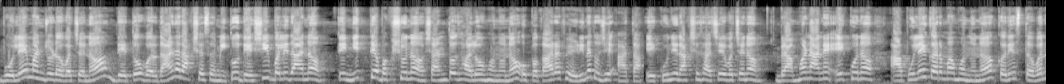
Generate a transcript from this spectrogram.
बोले मंजुड वचन देतो वरदान राक्षस मी तू देशी बलिदान ते नित्य भक्षून शांत झालो म्हणून उपकार फेडीन तुझे आता. एकूणी राक्षसाचे वचन ब्राह्मणाने एकूण आपुले कर्म म्हणून करी स्तवन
